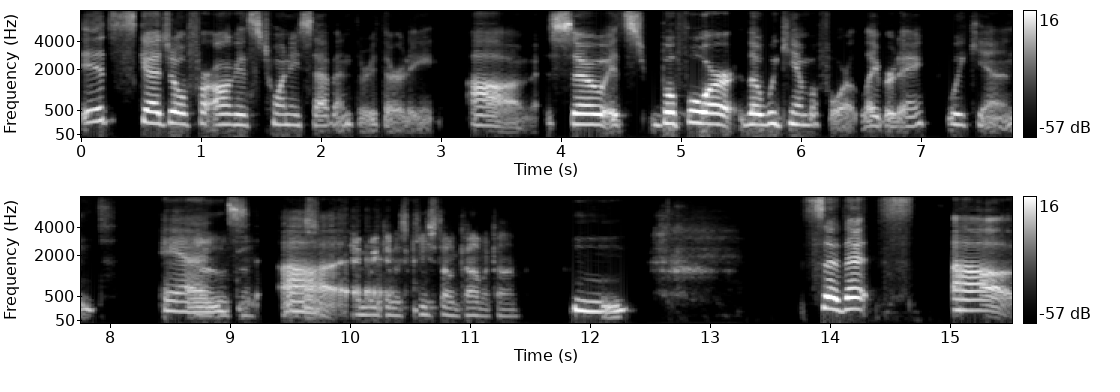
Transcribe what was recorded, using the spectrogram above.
it's scheduled for August 27 through 30. Um, so it's before the weekend before Labor Day weekend, and okay. uh, Same weekend as Keystone Comic Con. Mm. So that's uh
